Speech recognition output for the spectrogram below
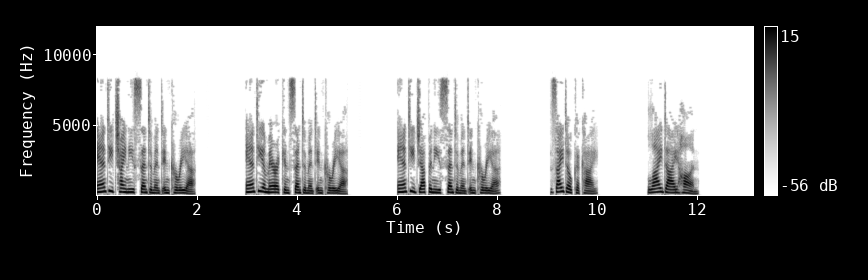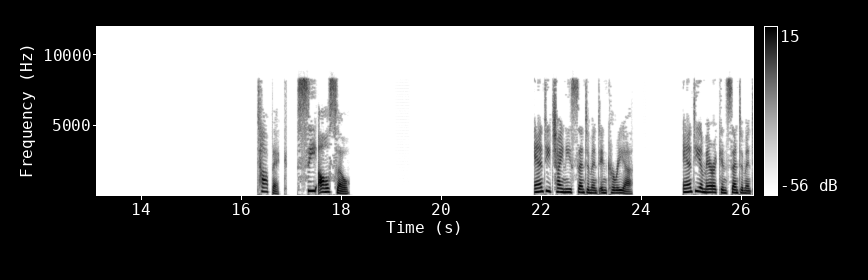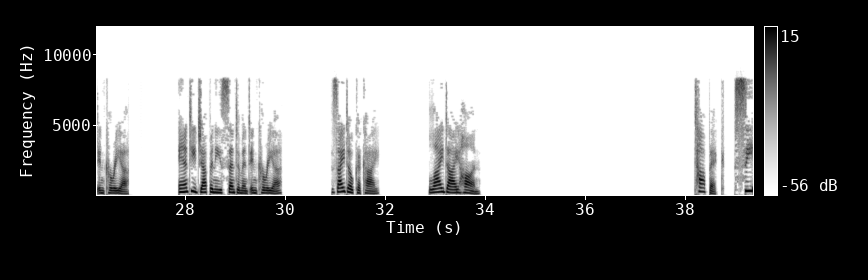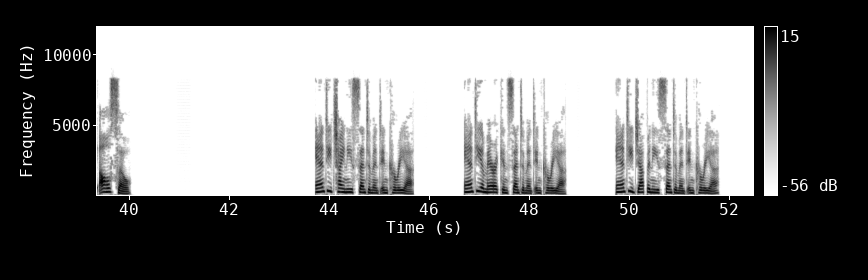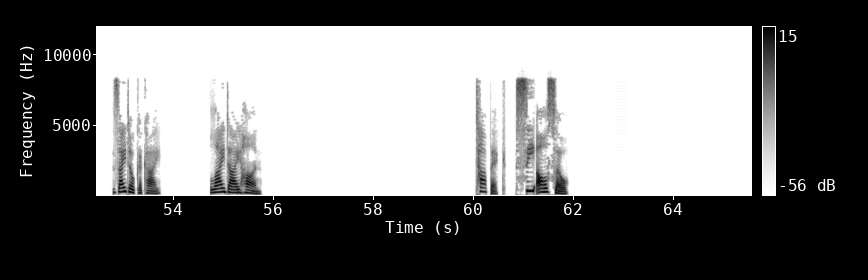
Anti-Chinese sentiment in Korea. Anti-American sentiment in Korea Anti-Japanese sentiment in Korea. Zaitokukai. Lai Dai Han. Topic. See also. Anti-Chinese sentiment in Korea. Anti-American sentiment in Korea. Anti-Japanese sentiment in Korea. Zaitokukai. Lai Dai Han Topic. See also Anti-Chinese sentiment in Korea Anti-American sentiment in Korea Anti-Japanese sentiment in Korea Zaitokukai Lai Dai Han Topic. See also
